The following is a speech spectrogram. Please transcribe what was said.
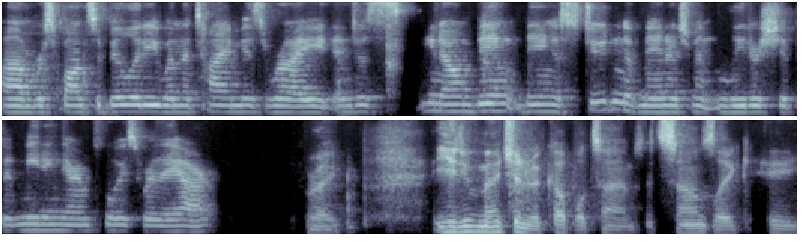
um, responsibility when the time is right and just you know being being a student of management and leadership and meeting their employees where they are Right. You mentioned it a couple times. It sounds like a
